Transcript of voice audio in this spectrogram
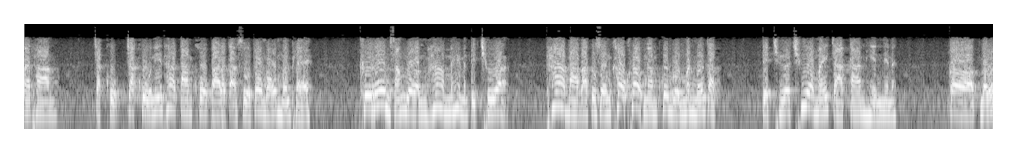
มาทางจักขู่จักขู่นี้ถ้าตามโคปาละกะสูตรพระองค์บอกว่าเหมือนแผล คือเริ่มสังวรห้ามไม่ให้มันติดเชื้อ ถ้าบาปอากุศลเข้าครอบงำคุ้มรุมมันเหมือนกับติดเชื้อเชื่อไหมจากการเห็นเนี่ยนะก็ไม่รู้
